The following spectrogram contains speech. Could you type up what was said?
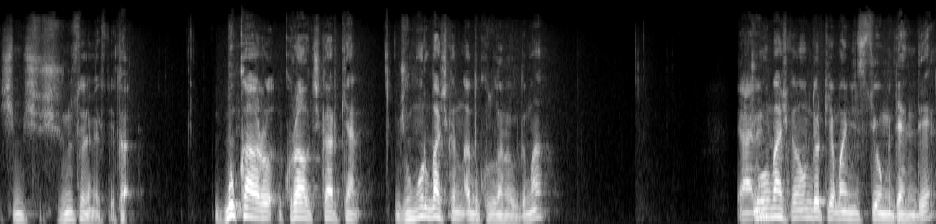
Şimdi şunu söylemek istiyorum. Bu kural çıkarken Cumhurbaşkanı'nın adı kullanıldı mı? Yani Cumhurbaşkanı 14 yabancı istiyor mu dendi?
